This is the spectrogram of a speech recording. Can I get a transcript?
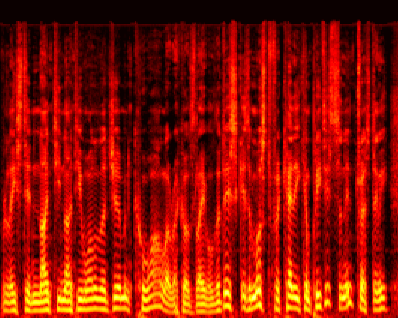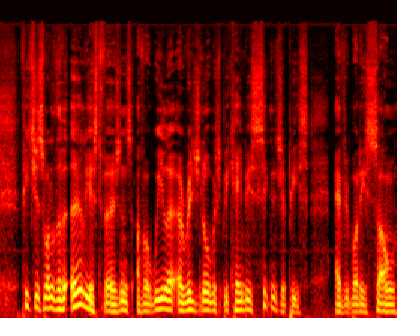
released in 1991 on the German Koala Records label. The disc is a must for Kenny completists and interestingly features one of the earliest versions of a Wheeler original which became his signature piece, Everybody's Song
